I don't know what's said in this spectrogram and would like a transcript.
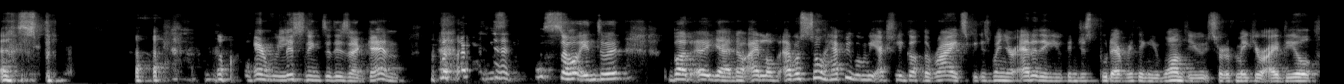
are we listening to this again? I was so into it. But uh, yeah, no, I love I was so happy when we actually got the rights because when you're editing, you can just put everything you want. You sort of make your ideal.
